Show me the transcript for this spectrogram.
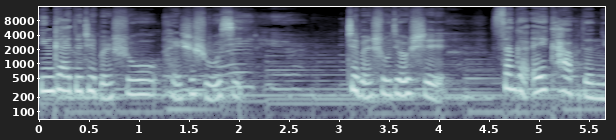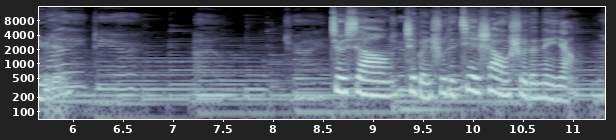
应该对这本书很是熟悉。这本书就是《三个 A cup 的女人》。就像这本书的介绍说的那样，《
